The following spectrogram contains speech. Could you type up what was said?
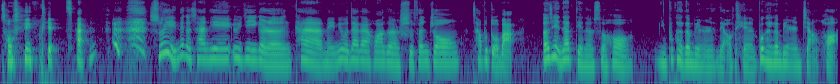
重新点餐。所以那个餐厅预计一个人看美 u 大概花个十分钟，差不多吧。而且你在点的时候，你不可以跟别人聊天，不可以跟别人讲话，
